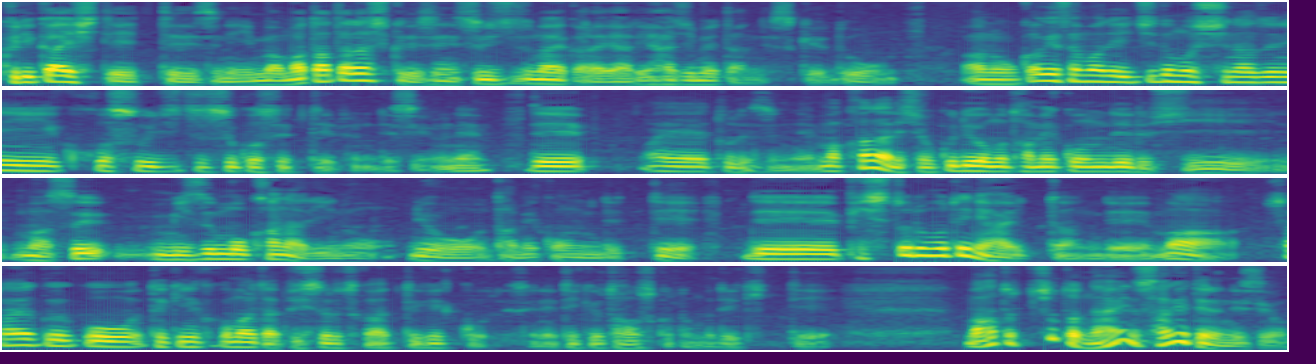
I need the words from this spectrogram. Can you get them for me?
繰り返していってですね今また新しくですね数日前からやり始めたんですけどあのおかげさまで一度も死なずにここ数日過ごせてるんですよね。でえーとですねまあ、かなり食料も溜め込んでるし、まあ、水もかなりの量を溜め込んでてでピストルも手に入ったんでまあ最悪こう敵に囲まれたらピストル使って結構ですね敵を倒すこともできて、まあ、あとちょっと難易度下げてるんですよ。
